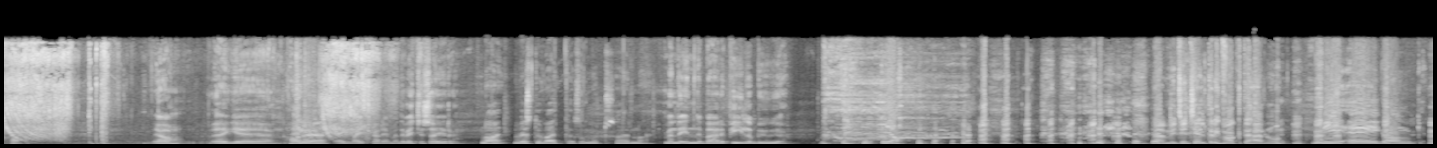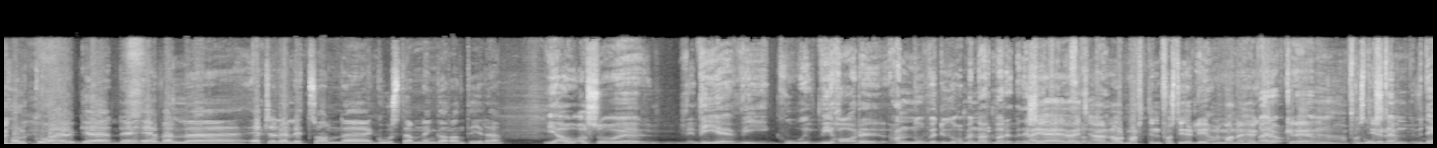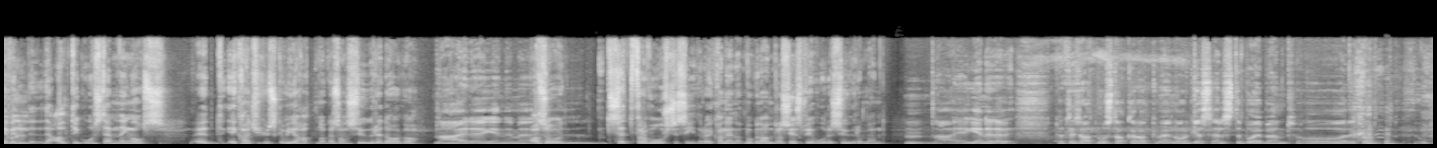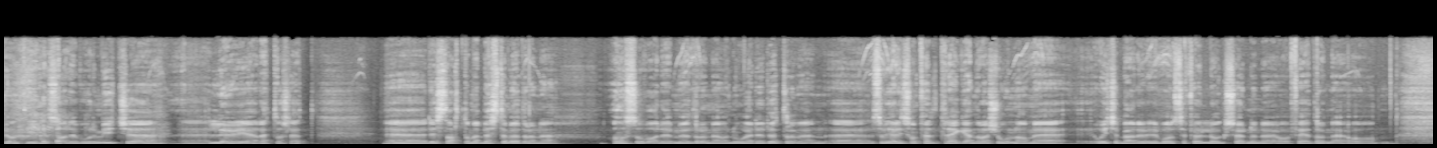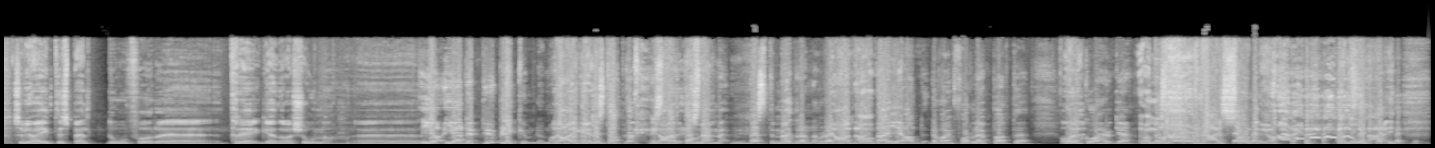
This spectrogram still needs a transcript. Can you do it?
Ja, jeg jeg, Jeg, jeg veit hva det er, men jeg vil ikke si det. Nei, hvis du veit det, så må du si det. Nei. Men det innebærer pil og bue. Ja, Det er mye kjeltringvakter her nå. vi er i gang. Holko og Hauge, det er vel eh, Er ikke det litt sånn eh, god stemning-garanti, det? Ja, altså eh, Vi er vi gode Vi har det Han nå vil du ha meg nærmere, men det Nei, jeg, jeg vet, Martin får styre lyden når man er høy nok. det- eh, Han er vel, det er alltid god stemning med oss. Jeg, jeg kan ikke huske Vi har hatt noen sånne sure dager. Nei, det er jeg enig med. Altså, Sett fra vår side. og jeg kan hende at noen andre syns vi har vært sure, men Mm, nei, jeg er enig det. det er klart, Nå snakker dere med Norges eldste boyband, og, og det er klart, opp gjennom tidene så har det vært mye eh, løye, rett og slett. Eh, det starta med bestemødrene, og så var det mødrene, og nå er det døtrene. Eh, så vi har liksom fulgt tre generasjoner med Og ikke bare, det var selvfølgelig òg sønnene og fedrene. Og, så vi har egentlig spilt nå for eh, tre generasjoner. Eh, Ja, ja, det er publikum du mener. Ja, jeg Dere starta. Ja, starta med bestemødrene. Det, Ja, det, da- de hadde, det var en forløper til ja. Hauge. ja, nå, Nei, sånn, ja! ja, nå,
